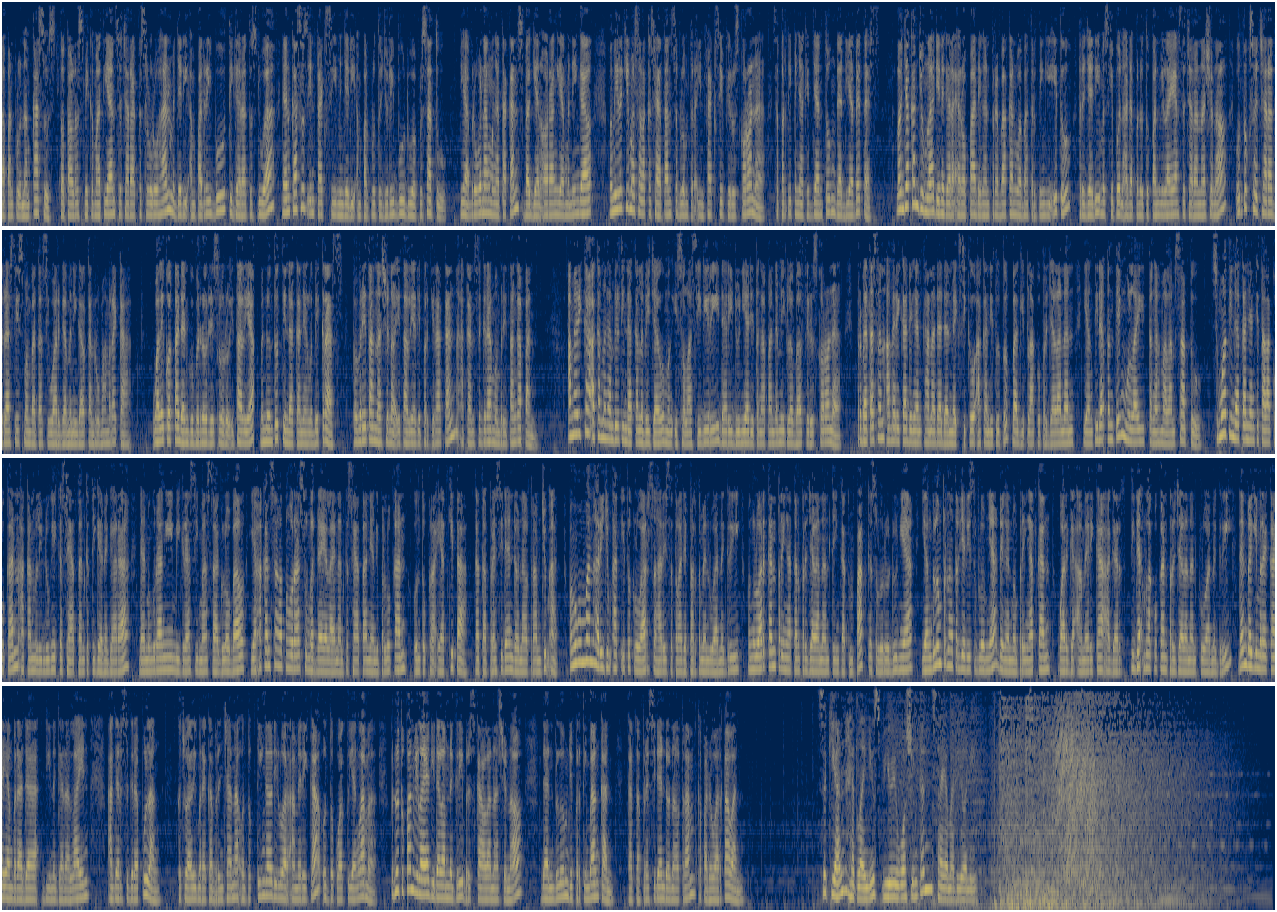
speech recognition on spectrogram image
kasus. Total resmi kematian secara keseluruhan menjadi 4.302 dan kasus infeksi menjadi 47.021. Pihak berwenang mengatakan sebagian orang yang meninggal memiliki masalah kesehatan sebelum terinfeksi virus corona, seperti penyakit jantung dan diabetes. Lonjakan jumlah di negara Eropa dengan perebakan wabah tertinggi itu terjadi meskipun ada penutupan wilayah secara nasional untuk secara drastis membatasi warga meninggalkan rumah mereka. Wali kota dan gubernur di seluruh Italia menuntut tindakan yang lebih keras. Pemerintah nasional Italia diperkirakan akan segera memberi tanggapan. Amerika akan mengambil tindakan lebih jauh mengisolasi diri dari dunia di tengah pandemi global virus corona. Perbatasan Amerika dengan Kanada dan Meksiko akan ditutup bagi pelaku perjalanan yang tidak penting mulai tengah malam Sabtu. Semua tindakan yang kita lakukan akan melindungi kesehatan ketiga negara dan mengurangi migrasi massa global yang akan sangat menguras sumber daya layanan kesehatan yang diperlukan untuk rakyat kita, kata Presiden Donald Trump Jumat. Pengumuman hari Jumat itu keluar sehari setelah Departemen Luar Negeri mengeluarkan peringatan perjalanan tingkat 4 ke seluruh dunia yang belum pernah terjadi sebelumnya dengan memperingatkan warga Amerika agar tidak melakukan perjalanan ke luar negeri dan bagi mereka yang berada di negara lain agar segera pulang kecuali mereka berencana untuk tinggal di luar Amerika untuk waktu yang lama. Penutupan wilayah di dalam negeri berskala nasional dan belum dipertimbangkan, kata Presiden Donald Trump kepada wartawan. Sekian headline news VOA Washington, saya Madioni.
